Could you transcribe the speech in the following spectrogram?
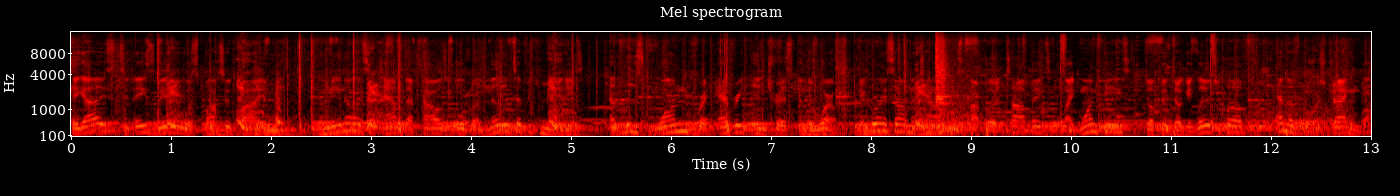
Hey guys, today's video was sponsored by Amino. Amino is an app that powers over a million different communities, at least one for every interest in the world, including some of the channel's most popular topics like One Piece, Doku Doki Literature Club, and of course Dragon Ball.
